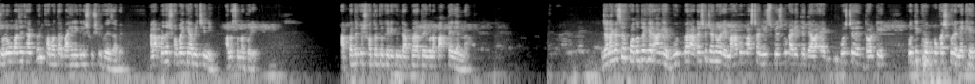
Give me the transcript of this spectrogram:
জুলুমবাজি থাকবেন, ক্ষমতার বাইরে গেলে সুশীল হয়ে যাবেন। আর আপনাদের সবাইকে আমি চিনি, আলোচনা করি। আপনাদেরকে সতর্ক করি, কিন্তু আপনারা তো এগুলো পাত্তাই দেন না। জানা গেছে, পদত্যাগের আগে বুধবার আঠাশে জানুয়ারি মাহবুব মাস্টার নিজ ফেসবুক আইডিতে দেওয়া এক পোস্টে দলটির প্রতি ক্ষোভ প্রকাশ করে লেখেন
